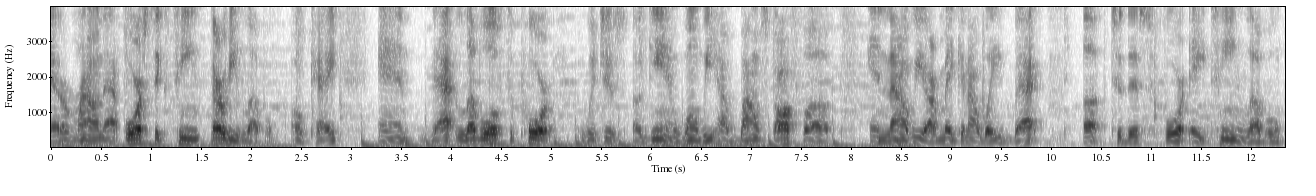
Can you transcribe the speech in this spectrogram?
at around that 416.30 level okay? And that level of support which is again one we have bounced off of and now we are making our way back up to this 418 level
